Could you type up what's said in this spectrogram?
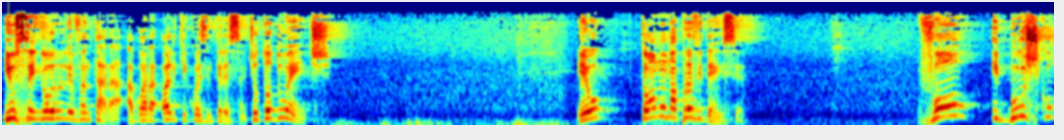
E o Senhor o levantará. Agora, olha que coisa interessante. Eu estou doente. Eu tomo uma providência. Vou e busco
